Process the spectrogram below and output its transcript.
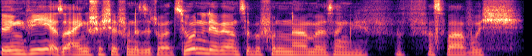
irgendwie, also eingeschüchtert von der Situation, in der wir uns da befunden haben, weil das irgendwie was war, wo ich,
